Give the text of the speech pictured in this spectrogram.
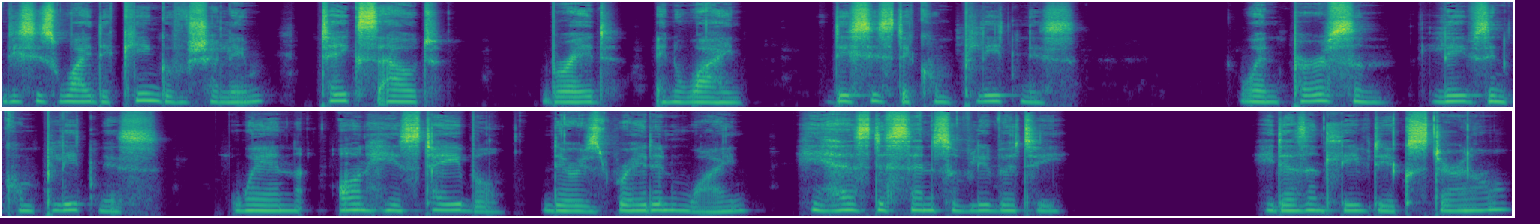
This is why the king of Shalem takes out bread and wine. This is the completeness. When person lives in completeness, when on his table there is bread and wine, he has the sense of liberty. He doesn't leave the external,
